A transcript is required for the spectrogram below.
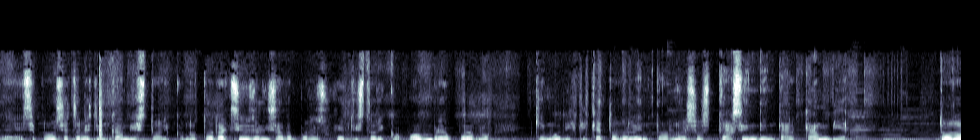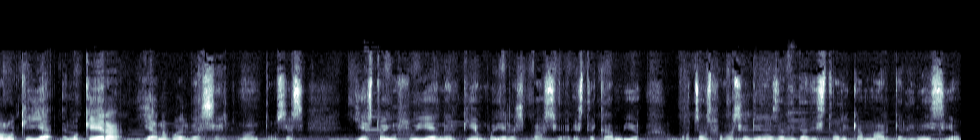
eh, se produce a través de un cambio histórico. ¿no? Toda acción realizada por el sujeto histórico, hombre o pueblo, que modifica todo el entorno, eso es trascendental, cambia todo lo que ya lo que era ya no vuelve a ser, ¿no? Entonces, y esto influye en el tiempo y el espacio. Este cambio o transformación de una realidad histórica marca el inicio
